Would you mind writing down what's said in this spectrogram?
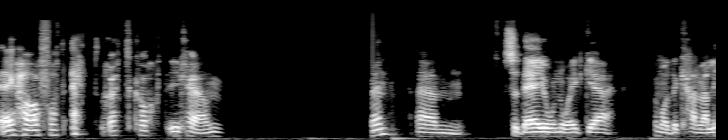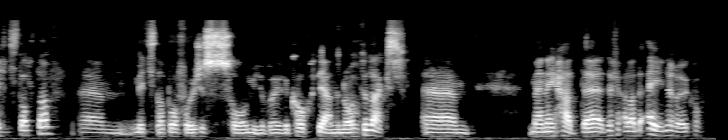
Jeg har fått ett rødt kort i karrieren min. Um, så det er jo noe jeg eh, på en måte kan være litt stolt av. Um, Midtstopper får jo ikke så mye røde kort gjerne nå til dags. Um, men jeg hadde, det, eller det ene røde kortet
